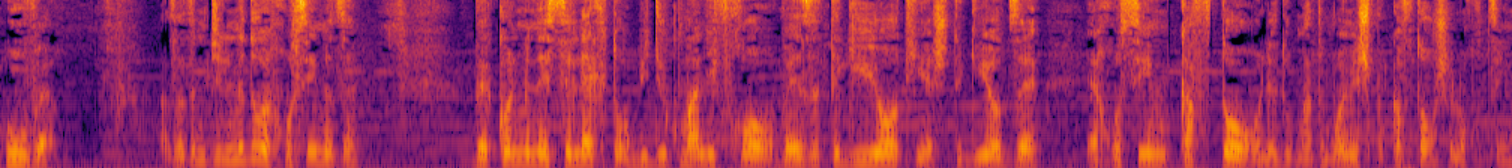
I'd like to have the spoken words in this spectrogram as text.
הובר. אז אתם תלמדו איך עושים את זה. וכל מיני סלקטור, בדיוק מה לבחור, ואיזה תגיות יש. תגיות זה איך עושים כפתור, לדוגמה. אתם רואים, יש פה כפתור שלוחצים,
